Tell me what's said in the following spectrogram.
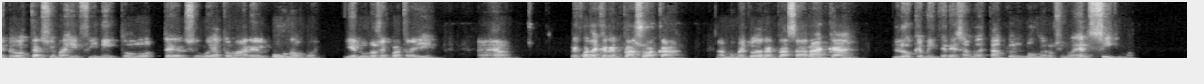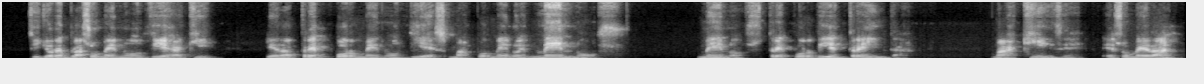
Entre dos tercios más infinito, dos tercios. Voy a tomar el 1, pues, y el 1 se encuentra allí. Ajá. Recuerda que reemplazo acá. Al momento de reemplazar acá, lo que me interesa no es tanto el número, sino es el signo. Si yo reemplazo menos 10 aquí, queda 3 por menos 10, más por menos es menos, menos, 3 por 10, 30, más 15, eso me da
